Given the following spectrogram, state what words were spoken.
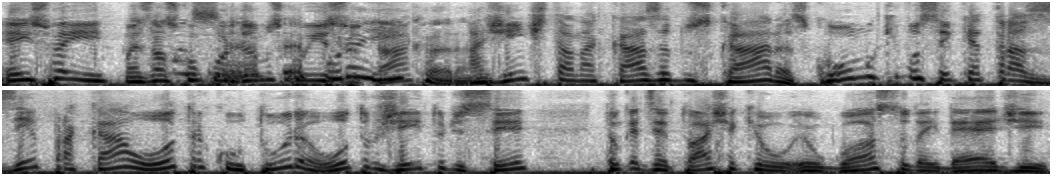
É isso aí, mas nós Mas concordamos é- com é isso, por aí, tá? cara. A gente tá na casa dos caras. Como que você quer trazer pra cá outra cultura, outro jeito de ser? Então, quer dizer, tu acha que eu, eu gosto da ideia de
